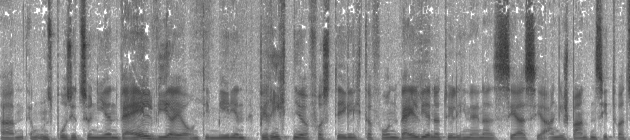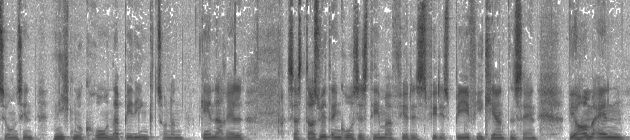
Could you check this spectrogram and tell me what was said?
äh, uns positionieren, weil wir ja, und die Medien berichten ja fast täglich davon, weil wir natürlich in einer sehr, sehr angespannten Situation sind, nicht nur Corona-bedingt, sondern generell. Das heißt, das wird ein großes Thema für das, für das BFI Kärnten sein. Wir haben ein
